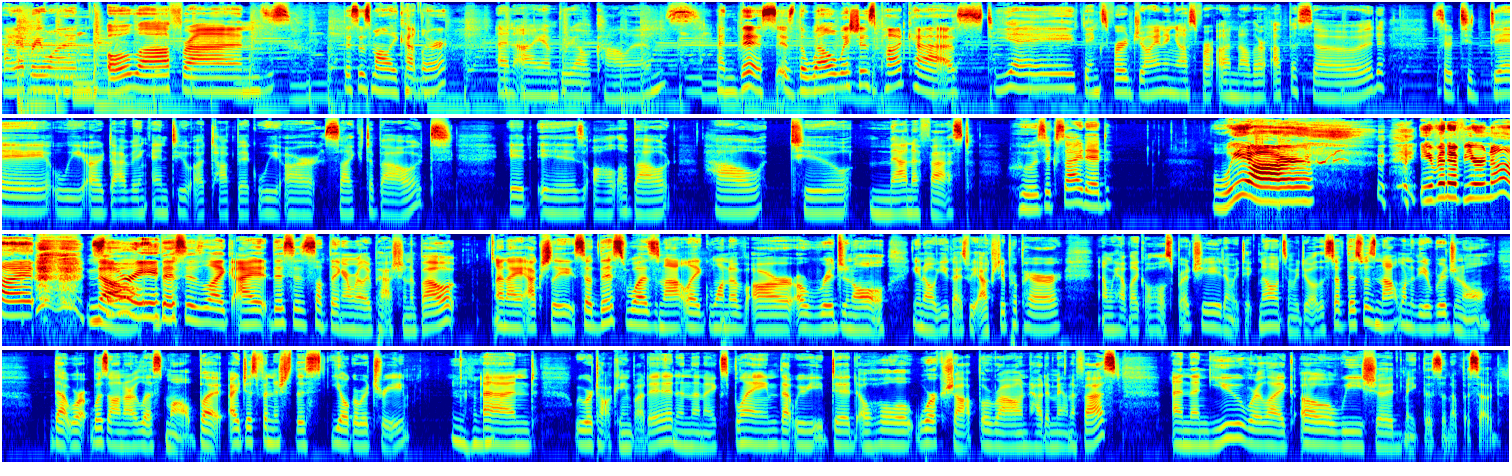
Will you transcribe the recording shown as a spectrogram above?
Hi, everyone. Hola, friends. This is Molly Cutler, And I am Brielle Collins. and this is the Well Wishes Podcast. Yay! Thanks for joining us for another episode. So, today we are diving into a topic we are psyched about. It is all about how to manifest. Who's excited? We are, even if you're not. No, Sorry. this is like I. This is something I'm really passionate about, and I actually. So this was not like one of our original. You know, you guys, we actually prepare, and we have like a whole spreadsheet, and we take notes, and we do all this stuff. This was not one of the original that were was on our list, Mal, But I just finished this yoga retreat, mm-hmm. and we were talking about it, and then I explained that we did a whole workshop around how to manifest. And then you were like, "Oh, we should make this an episode."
